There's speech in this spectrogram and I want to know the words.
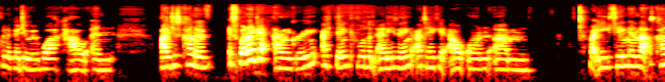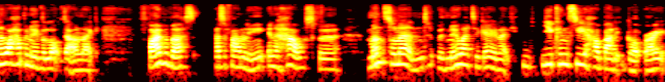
gonna go do a workout, and I just kind of it's when I get angry. I think more than anything, I take it out on um my eating, and that's kind of what happened over lockdown. Like five of us as a family in a house for months on end with nowhere to go. Like you can see how bad it got, right?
